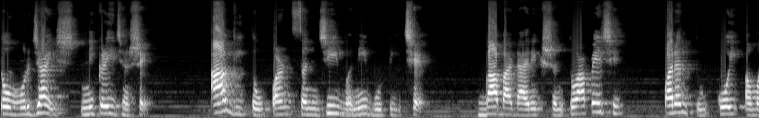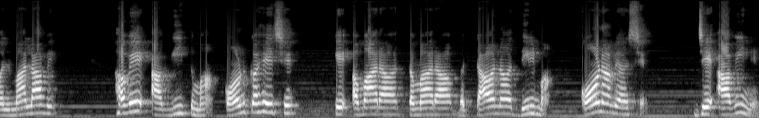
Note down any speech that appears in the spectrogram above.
તો મુરઝાઈશ નીકળી જશે. આ ગીતો પણ સંજીવની બુટી છે. બાબા ડાયરેક્શન તો આપે છે, પરંતુ કોઈ અમલમાં લાવે. હવે આ ગીતમાં કોણ કહે છે કે અમારા, તમારા બધાના દિલમાં કોણ આવ્યા છે? જે આવીને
